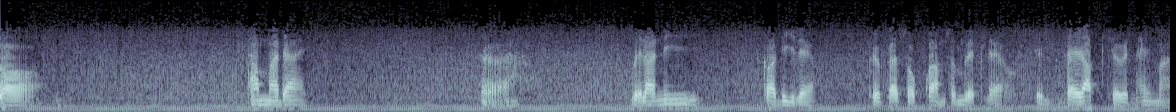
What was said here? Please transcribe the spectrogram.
ก็ทำมาได้เเวลานี้ก็ดีแล้ว คือประสบความสำเร็จแล้วจึงได้รับเชิญให้มา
